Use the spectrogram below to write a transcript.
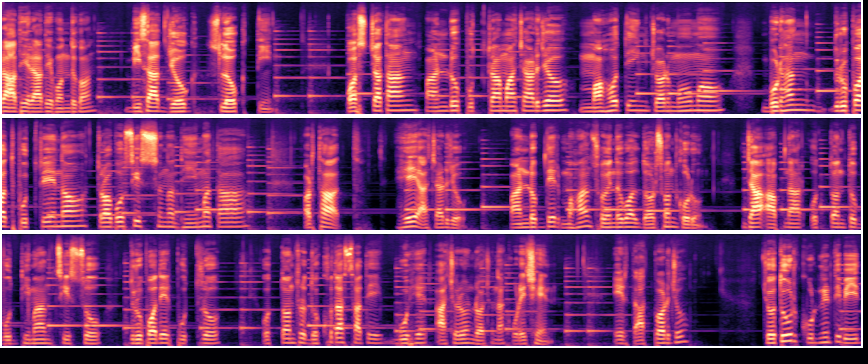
রাধে রাধে বন্ধুগণ, বিষাদ যোগ, শ্লোক তিন। পশ্চাতাং পাণ্ডুপুত্রামাচার্য মহতিং চর্মুম বুঢ়াং দ্রুপদ পুত্রেণ ত্রবশিষ্যন ধীমতা। অর্থাৎ, হে আচার্য, পাণ্ডবদের মহান সৈন্যবল দর্শন করুন, যা আপনার অত্যন্ত বুদ্ধিমান শিষ্য দ্রুপদের পুত্র অত্যন্ত দক্ষতার সাথে বুহের আচরণ রচনা করেছেন। এর তাৎপর্য? চতুর কূটনীতিবিদ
